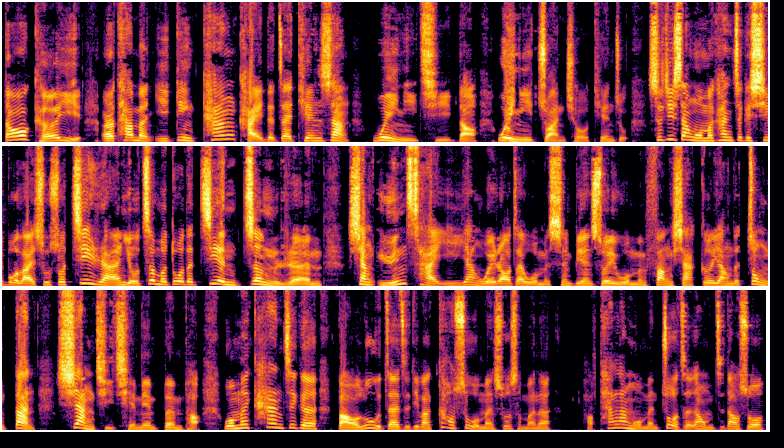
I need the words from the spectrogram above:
都可以。而他们一定慷慨的在天上为你祈祷，为你转求天主。实际上，我们看这个希伯来书说，既然有这么多的见证人像云彩一样围绕在我们身边，所以我们放下各样的重担，向其前面奔跑。我们看这个保禄在这地方告诉我们说什么呢？好，他让我们作者让我们知道说，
